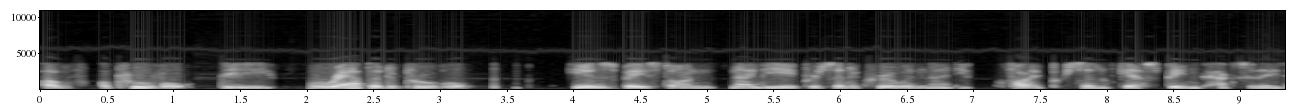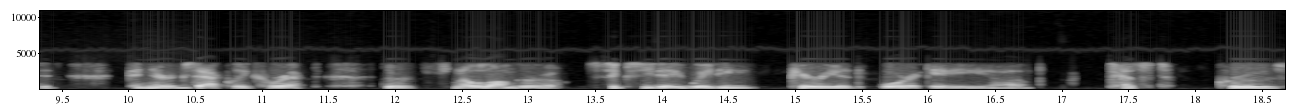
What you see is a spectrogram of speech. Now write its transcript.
of approval. The rapid approval is based on 98% of crew and 95% of guests being vaccinated. And you're exactly correct. There's no longer a 60 day waiting period or a uh, test cruise.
